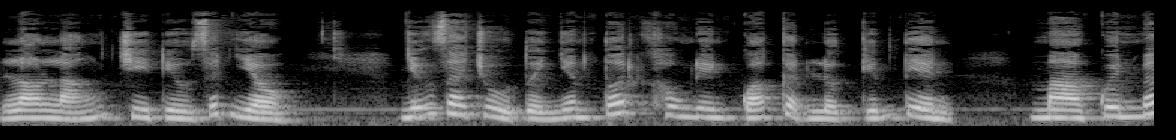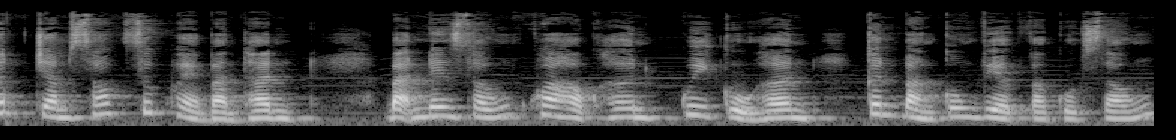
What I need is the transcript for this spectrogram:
lo lắng chi tiêu rất nhiều. Những gia chủ tuổi nhâm tuất không nên quá cận lực kiếm tiền, mà quên mất chăm sóc sức khỏe bản thân. Bạn nên sống khoa học hơn, quy củ hơn, cân bằng công việc và cuộc sống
